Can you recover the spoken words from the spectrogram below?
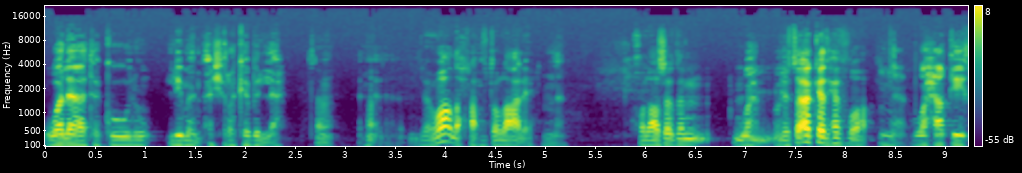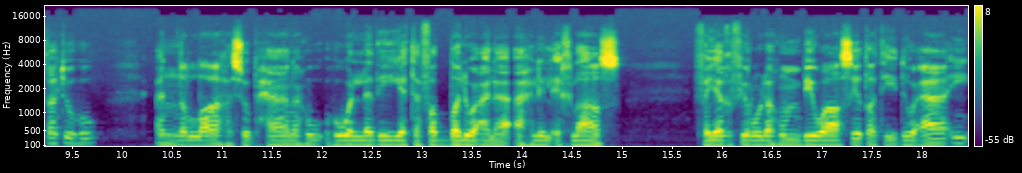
ولا تكون لمن أشرك بالله. تمام. واضح رحمة الله عليه. نعم. خلاصة يتأكد حفظها. نعم. وحقيقته أن الله سبحانه هو الذي يتفضل على أهل الإخلاص فيغفر لهم بواسطة دعاء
